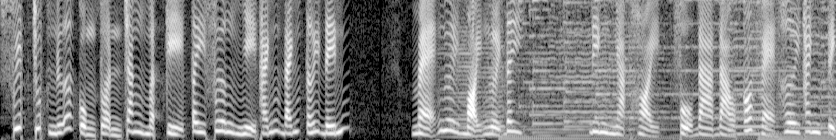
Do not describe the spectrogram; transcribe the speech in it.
Suýt chút nữa cùng tuần trăng mật kỳ Tây Phương nhị thánh đánh tới đến. Mẹ ngươi mọi người đây. Đinh nhạc hỏi, phủ đà đảo có vẻ hơi thanh tịnh.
